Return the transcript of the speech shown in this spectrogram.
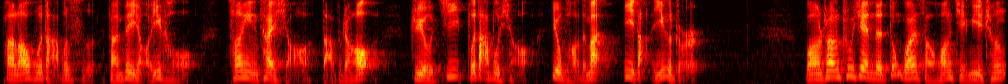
怕老虎打不死，反被咬一口；苍蝇太小，打不着；只有鸡不大不小，又跑得慢，一打一个准儿。网上出现的东莞扫黄解密称，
